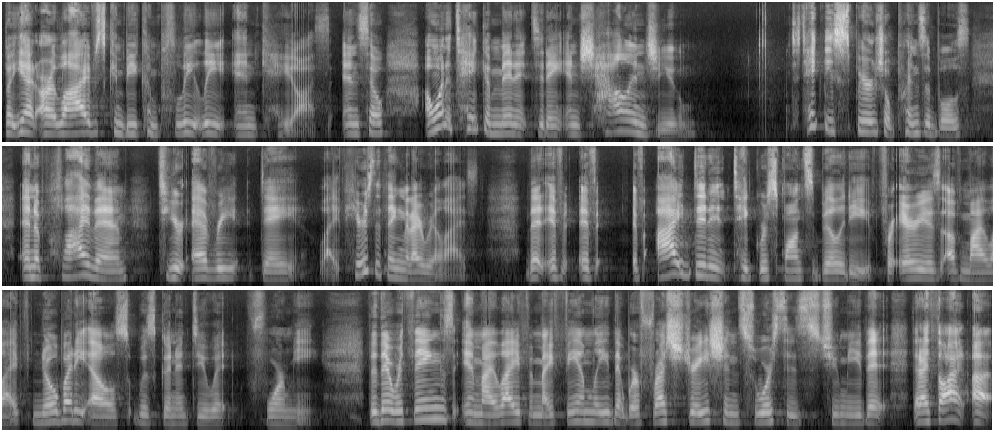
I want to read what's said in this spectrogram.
but yet our lives can be completely in chaos. And so I want to take a minute today and challenge you to take these spiritual principles and apply them to your everyday life. Here's the thing that I realized that if, if, if I didn't take responsibility for areas of my life, nobody else was going to do it for me. That there were things in my life and my family that were frustration sources to me that, that I thought uh,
